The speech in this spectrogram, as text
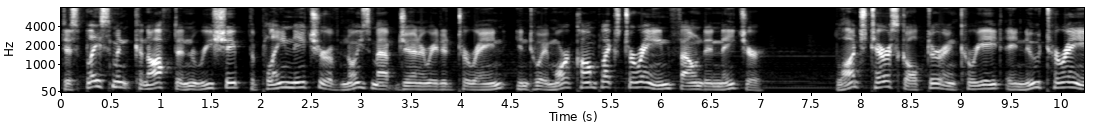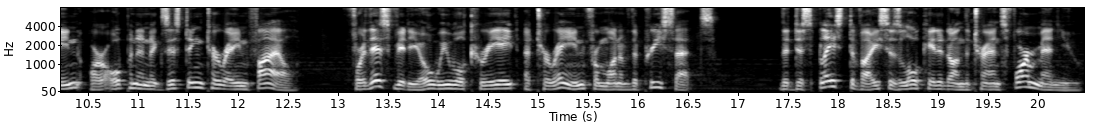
Displacement can often reshape the plain nature of noise map generated terrain into a more complex terrain found in nature. Launch TerreSculptor and create a new terrain or open an existing terrain file. For this video, we will create a terrain from one of the presets. The Displace device is located on the Transform menu.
